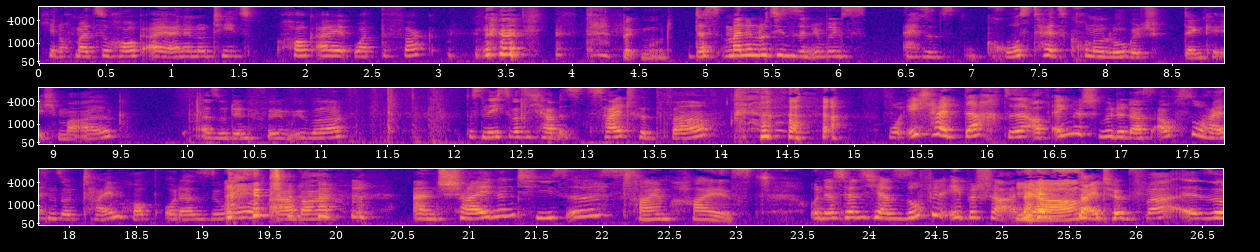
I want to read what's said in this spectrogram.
Hier nochmal zu Hawkeye eine Notiz. Hawkeye, what the fuck? Mood. Das, meine Notizen sind übrigens also großteils chronologisch, denke ich mal. Also den Film über. Das nächste, was ich habe, ist Zeithüpfer. wo ich halt dachte, auf Englisch würde das auch so heißen, so Time Hop oder so, aber anscheinend hieß es. Time heißt. Und das hört sich ja so viel epischer an Ja. als Zeithüpfer. Also.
